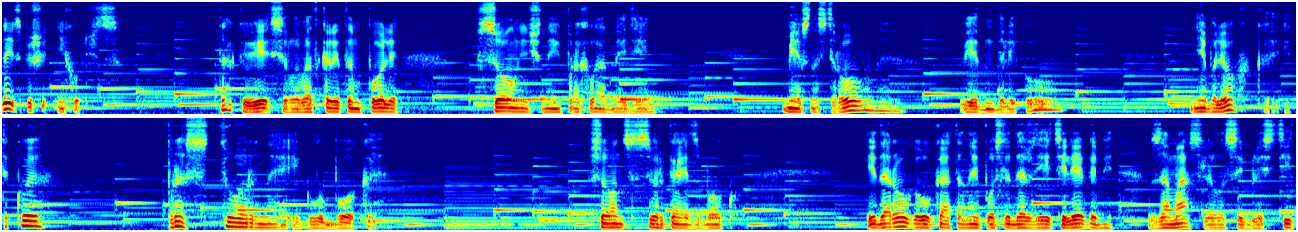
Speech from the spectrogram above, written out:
да и спешить не хочется. Так весело в открытом поле в солнечный и прохладный день. Местность ровная, видно далеко, небо легкое и такое просторное и глубокое. Солнце сверкает сбоку, и дорога, укатанная после дождей телегами, замаслилась и блестит,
